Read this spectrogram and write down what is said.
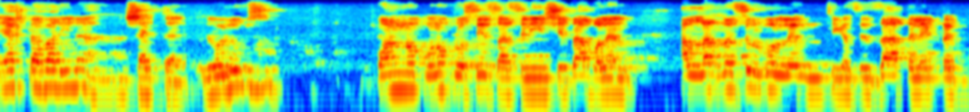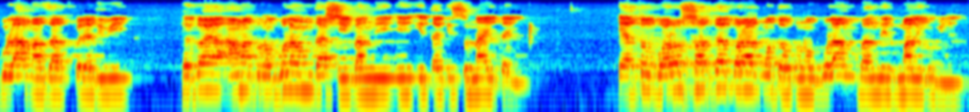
একটা বাড়ি না, ষাটটা। রইল কিছু? অন্য কোনো প্রসেস আসেনি, সেটা বলেন আল্লাহর রসুল বললেন, ঠিক আছে, যা, তাহলে একটা গোলাম আজাদ করে দিবি। আমার কোনো গোলাম দাসী, বান্দি এটা কিছু নাই তাই। এত বড় সদকা করার মতো কোনো গোলাম বান্দির মালিক হই না।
